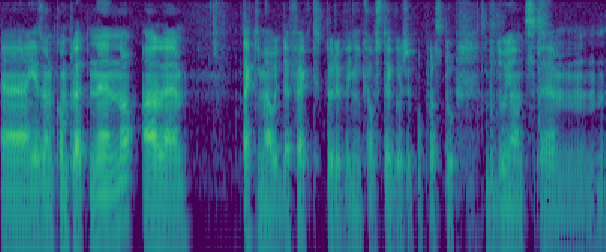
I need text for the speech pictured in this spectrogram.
E, Jest on kompletny, no ale taki mały defekt, który wynikał z tego, że po prostu budując, em,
